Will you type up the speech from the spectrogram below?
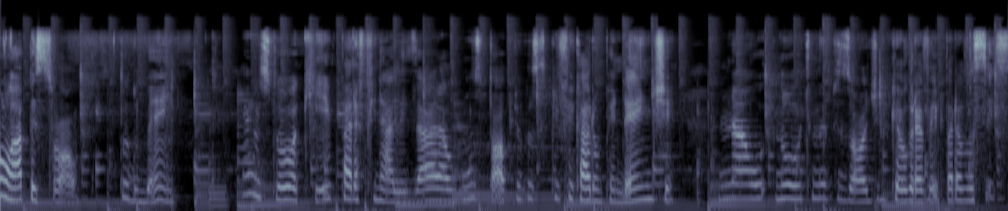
Olá pessoal, tudo bem? Eu estou aqui para finalizar alguns tópicos que ficaram pendentes no último episódio que eu gravei para vocês.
